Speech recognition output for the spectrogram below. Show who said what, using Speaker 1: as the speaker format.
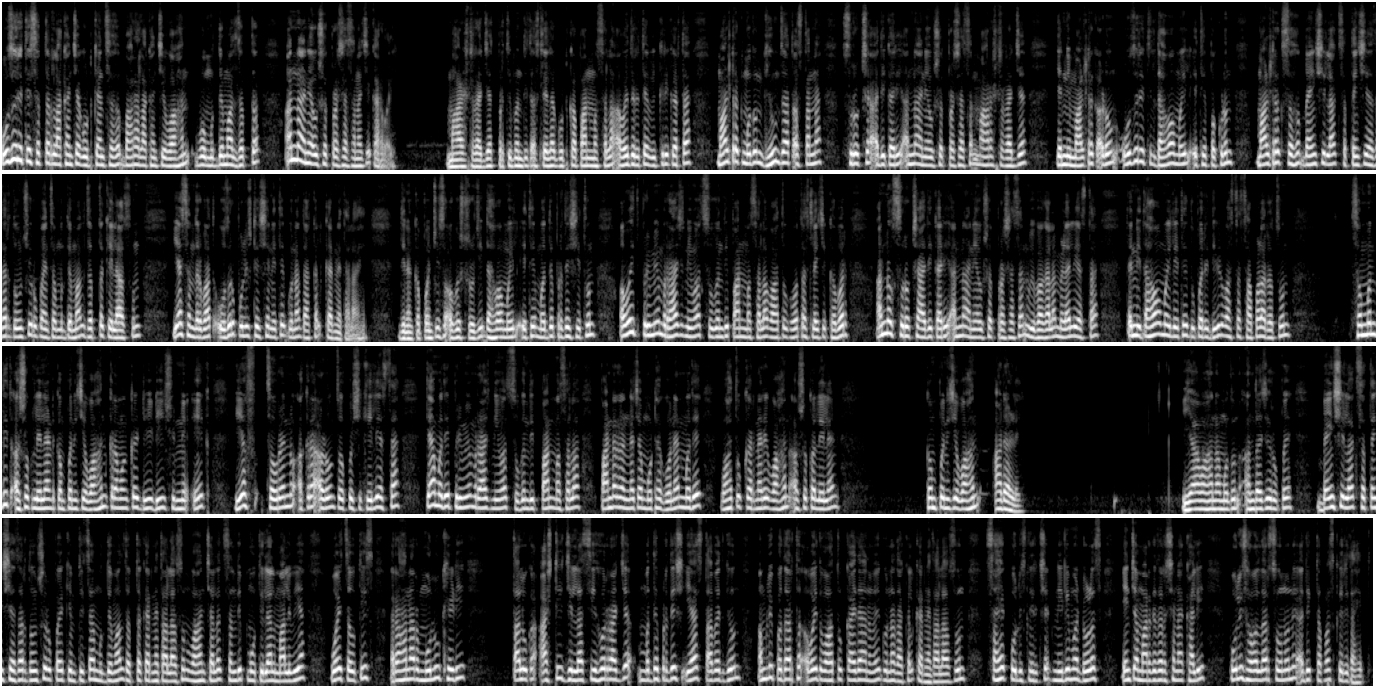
Speaker 1: ओझर येथे सत्तर लाखांच्या गुटख्यांसह बारा लाखांचे वाहन व मुद्देमाल जप्त अन्न आणि औषध प्रशासनाची कारवाई. महाराष्ट्र राज्यात प्रतिबंधित असलेला गुटखा पान मसाला अवैधरित्या विक्रीकरता माल ट्रकमधून घेऊन जात असताना सुरक्षा अधिकारी अन्न आणि औषध प्रशासन महाराष्ट्र राज्य यांनी मालट्रक अडवून ओझर येथील दहावा मैल येथे पकडून मालट्रकसह ब्याऐंशी लाख सत्याऐंशी हजार दोनशे रुपयांचा मुद्देमाल जप्त केला असून या संदर्भात ओझर पोलीस स्टेशन येथे गुन्हा दाखल करण्यात आला आहे. दिनांक पंचवीस ऑगस्ट रोजी दहावा मैल येथे मध्य प्रदेश येथून अवैध प्रीमियम राज निवास सुगंधी पान मसाला वाहतूक होत असल्याची खबर अन्न सुरक्षा अधिकारी अन्न आणि औषध प्रशासन विभागाला मिळाली असता त्यांनी दहावा मैल येथे दुपारी दीड वाजता सापळा रचून संबंधित अशोक लेलँड कंपनीचे वाहन क्रमांक डी डी शून्य एक एफ चौऱ्याण्णव अकरा अडवून चौकशी केली असता त्यामध्ये प्रीमियम राजनिवास सुगंधित पान मसाला पांढऱ्या रंगाच्या मोठ्या गोण्यांमध्ये वाहतूक करणारे वाहन अशोक लेलँड कंपनीचे वाहन आढळले. या वाहनामधून अंदाजे रुपये ब्याऐंशी लाख सत्याऐंशी हजार दोनशे रुपये किमतीचा मुद्देमाल जप्त करण्यात आला असून वाहन चालक संदीप मोतीलाल मालविया वय चौतीस राहणार मुलुखेडी तालुका आष्टी जिल्हा सिहोर राज्य मध्य प्रदेश याच ताब्यात घेऊन अंमली पदार्थ अवैध वाहतूक कायद्यान्वये गुन्हा दाखल करण्यात आला असून सहाय्यक पोलीस निरीक्षक निलिमा डोळस यांच्या मार्गदर्शनाखाली पोलीस हवालदार सोनोने अधिक तपास करीत आहेत.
